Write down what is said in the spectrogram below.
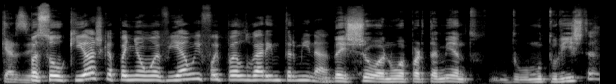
quer dizer, Passou o quiosque, apanhou um avião e foi para lugar indeterminado. deixou-a no apartamento do motorista,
